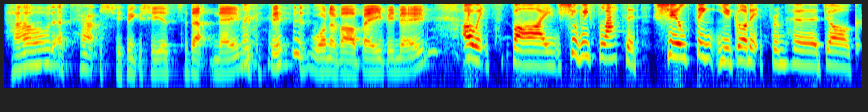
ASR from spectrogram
how attached do you think she is to that name? Because this is one of our baby names. Oh, it's fine. She'll be flattered. She'll think you got it from her dog.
